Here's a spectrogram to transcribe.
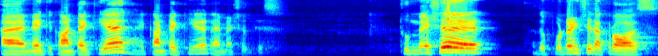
I make a contact here, I contact here, I measure this. To measure the potential across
